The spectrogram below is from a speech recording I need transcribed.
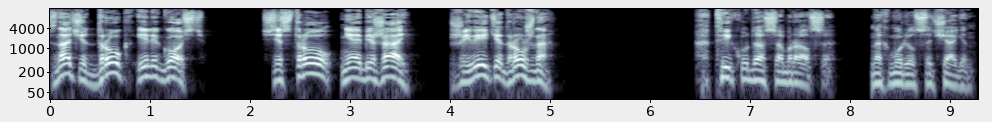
значит, друг или гость. Сестру не обижай, Живите дружно!» «А ты куда собрался?» — нахмурился Чагин.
